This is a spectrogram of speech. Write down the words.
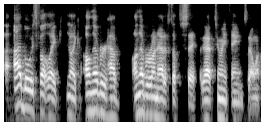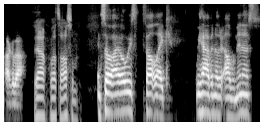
I- I've always felt like you know, like I'll never have, I'll never run out of stuff to say. Like I have too many things that I want to talk about. Yeah, well, that's awesome. And so I always felt like we have another album in us.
